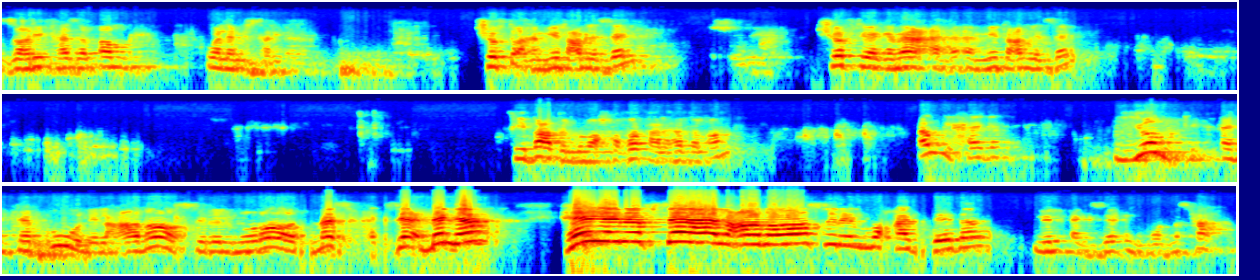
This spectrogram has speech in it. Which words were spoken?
ظريف هذا الأمر ولا مش ظريف؟ شفتوا أهميته عاملة إزاي؟ شفتوا يا جماعة أهميته عاملة إزاي؟ في بعض الملاحظات على هذا الأمر. أول حاجة يمكن أن تكون العناصر المراد مسح أجزاء منها هي نفسها العناصر المحددة للأجزاء المراد مسحها.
